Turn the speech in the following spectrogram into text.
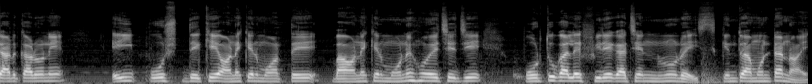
যার কারণে এই পোস্ট দেখে অনেকের মতে বা অনেকের মনে হয়েছে যে পর্তুগালে ফিরে গেছেন নুনোরেইস কিন্তু এমনটা নয়।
